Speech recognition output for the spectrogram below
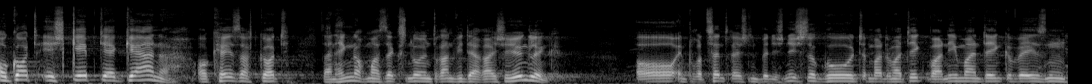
Oh Gott, ich gebe dir gerne. Okay, sagt Gott, dann häng noch mal sechs Nullen dran wie der reiche Jüngling. Oh, im Prozentrechnen bin ich nicht so gut, Mathematik war nie mein Ding gewesen.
